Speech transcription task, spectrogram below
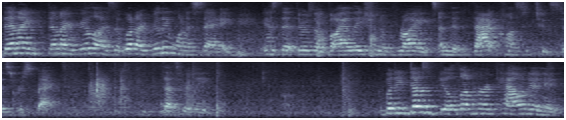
then I, then I realized that what I really wanna say is that there's a violation of rights and that that constitutes disrespect. That's really, but it does build on her account and it,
